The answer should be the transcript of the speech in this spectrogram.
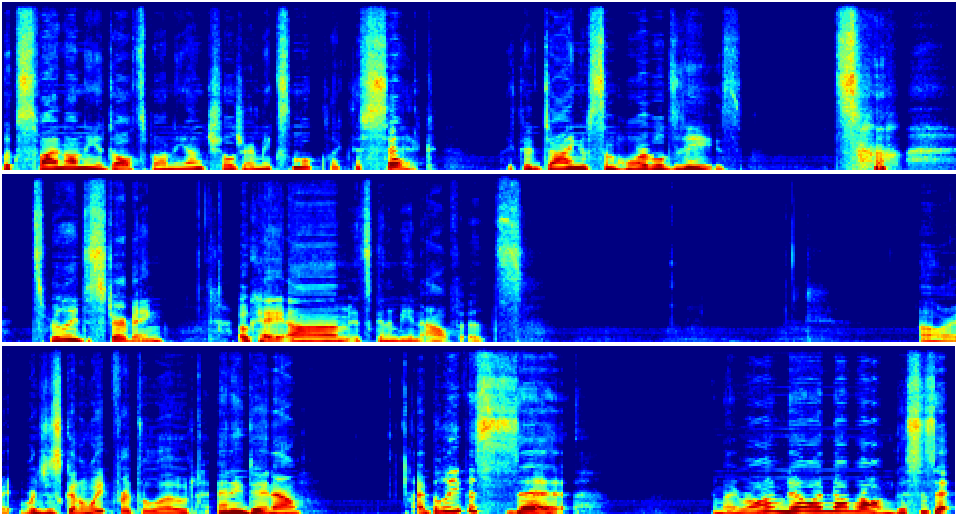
looks fine on the adults, but on the young children, it makes them look like they're sick. Like they're dying of some horrible disease. It's, it's really disturbing. Okay, um, it's gonna be in outfits. Alright, we're just gonna wait for it to load. Any day now. I believe this is it. Am I wrong? No, I'm not wrong. This is it.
